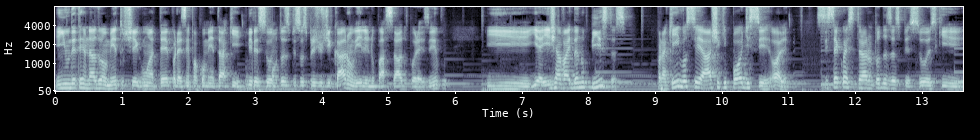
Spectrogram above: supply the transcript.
Em um determinado momento chegam até, por exemplo, a comentar que pessoas, todas as pessoas prejudicaram ele no passado, por exemplo. E, e aí já vai dando pistas para quem você acha que pode ser. Olha, se sequestraram todas as pessoas que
